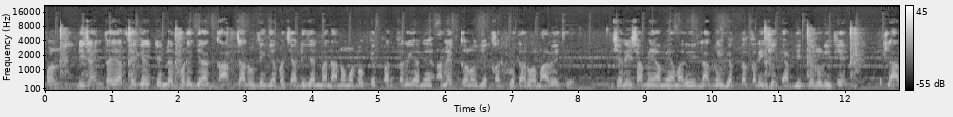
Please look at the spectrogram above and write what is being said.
પણ ડિઝાઇન તૈયાર થઈ ગઈ, ટેન્ડર પડી ગયા, કામ ચાલુ થઈ ગયા, પછી આ ડિઝાઇનમાં નાનો મોટો ફેરફાર કરી અને અનેક ગણો જે ખર્ચ વધારવામાં આવે છે, જેની સામે અમે અમારી લાગણી વ્યક્ત કરી છે કે આ બ્રિજ જરૂરી છે. એટલે આ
